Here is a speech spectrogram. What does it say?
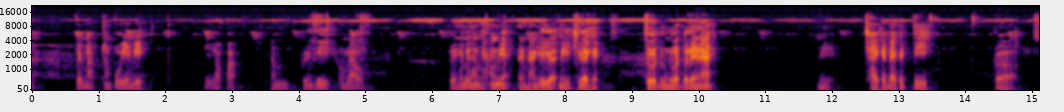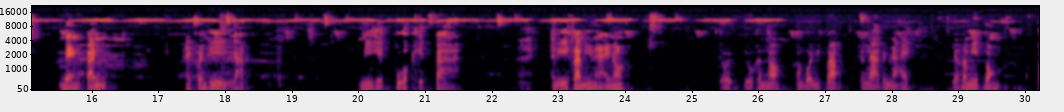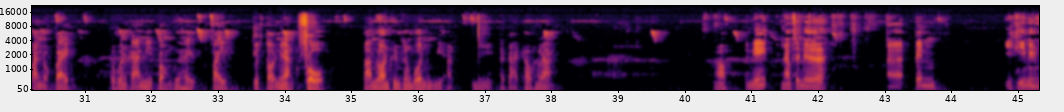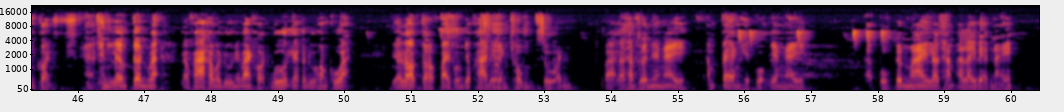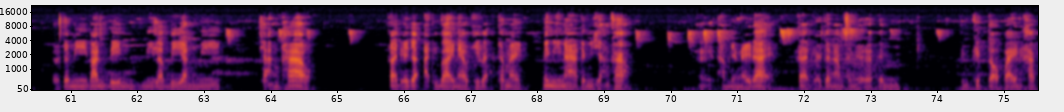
ไปหมักทำปุ๋ยอย่างดีนี่เราปรับทำพื้นที่ของเราเห็นในทั้งถังเนี่ยทั้งถังเยอะๆนี่เชื้อเห็ดสูตรลุงหนวดไปเลยนะ นี่ใช้กันได้เป็นปี ก็แบ่งปัน ให้คนที่อยาก มีเห็ดปวกเห็ดป่า อันนี้อีกความมีหงายเนาะโดยอยู่ข้างนอก ข้างบนอีกความข้างล่างเป็นหงายแล้วก็มีปล่องปันออกไป กระบวนการมีปล่องเพื่อให้ไฟจุดต่อเนื่องโฟลความร้อนขึ้นข้างบนมีมีอากาศเข้าข้างล่าง เนาะอันนี้นำเสนออ่าเป็นอีกที่หนึ่งก่อนเป็นเริ่มต้นว่า เราพาเข้ามาดูในบ้านขอดบูธแล้วก็ดูห้องครัว เดี๋ยวรอบต่อไปผมจะพาเดินชมสวน ว่าเราทำสวนยังไงทำแปลงเห็ดปวกยังไงปลูกต้นไม้เราทำอะไรแบบไหน เราจะมีบ้านดิน มีระเบียง มีฉางข้าว ก็เดี๋ยวจะอธิบายแนวคิดว่าทำไมไม่มีนาแต่มีฉางข้าว ทำยังไงได้ ก็เดี๋ยวจะนำเสนอเป็นเป็นคลิปต่อไปนะครับ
